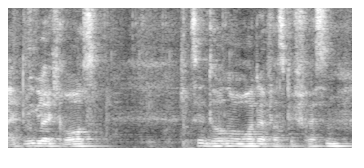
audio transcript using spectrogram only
Ah, ich bin gleich raus. 10.000 Euro hat er fast gefressen.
